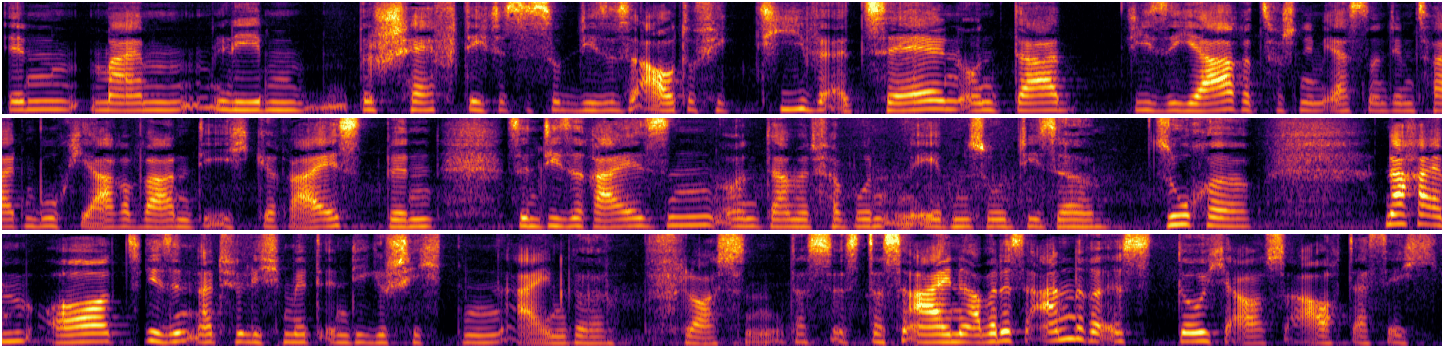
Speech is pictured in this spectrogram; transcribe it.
in meinem Leben beschäftigt. Es ist so dieses autofiktive Erzählen und da diese Jahre zwischen dem ersten und dem zweiten Buch Jahre waren, die ich gereist bin, sind diese Reisen und damit verbunden eben so diese Suche nach einem Ort. Die sind natürlich mit in die Geschichten eingeflossen. Das ist das eine. Aber das andere ist durchaus auch, dass ich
